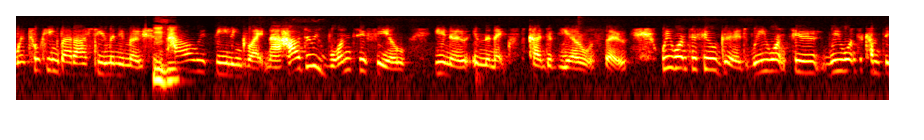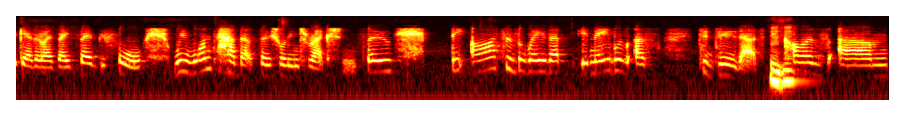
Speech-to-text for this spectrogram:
we're talking about our human emotions. Mm-hmm. How are we feeling right now? How do we want to feel, you know, in the next kind of year or so? We want to feel good. We want to we want to come together, as I said before. We want to have that social interaction. So the art is a way that enables us to do that mm-hmm. because um,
